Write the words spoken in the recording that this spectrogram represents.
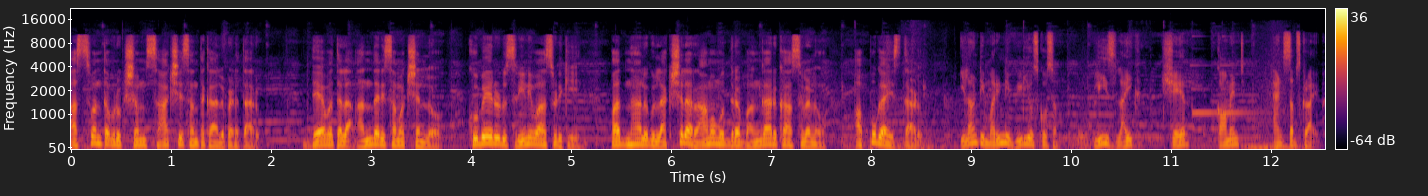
అశ్వంత వృక్షం సాక్షి సంతకాలు పెడతారు. దేవతల అందరి సమక్షంలో కుబేరుడు శ్రీనివాసుడికి పద్నాలుగు లక్షల రామముద్ర బంగారు కాసులను అప్పుగా ఇస్తాడు. ఇలాంటి మరిన్ని వీడియోస్ కోసం please like share comment and subscribe.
